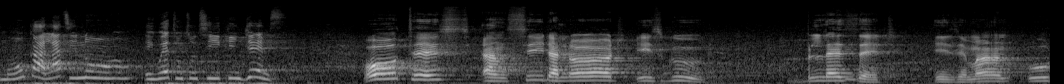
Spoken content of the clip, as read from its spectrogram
mò ń kà láti inú ìwé tuntun ti king james Oh, taste and see the Lord is good. Blessed is the man who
